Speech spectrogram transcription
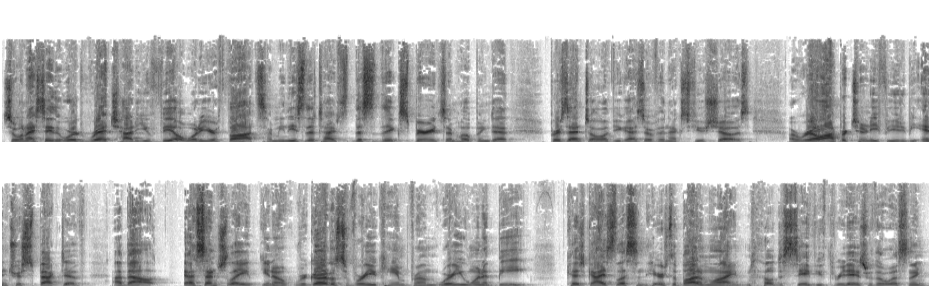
So when I say the word rich, how do you feel? What are your thoughts? I mean, these are the types, this is the experience I'm hoping to present to all of you guys over the next few shows. A real opportunity for you to be introspective about essentially, you know, regardless of where you came from, where you want to be because, guys, listen, here's the bottom line. I'll just save you three days worth of listening.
